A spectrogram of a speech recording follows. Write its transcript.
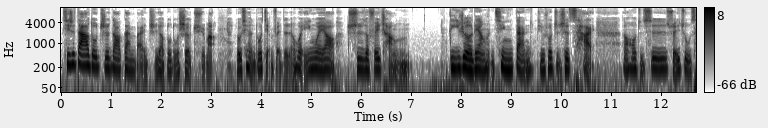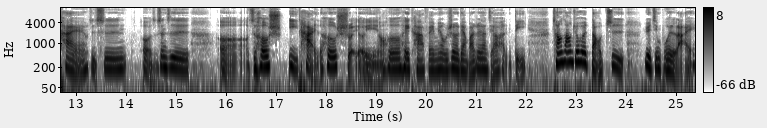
其实大家都知道，蛋白质要多多摄取嘛。尤其很多减肥的人会因为要吃的非常低热量、很清淡，比如说只吃菜，然后只吃水煮菜，只吃呃，甚至。呃，只喝水液态的喝水而已，然后喝黑咖啡，没有热量，把热量减到很低，常常就会导致月经不会来，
